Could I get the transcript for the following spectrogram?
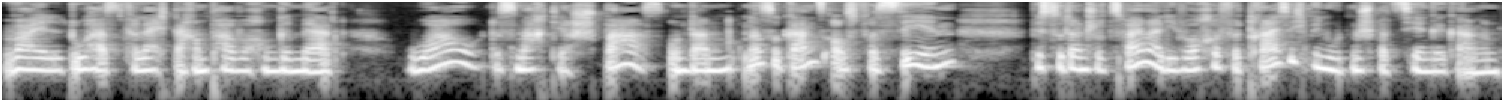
weil du hast vielleicht nach ein paar Wochen gemerkt, wow, das macht ja Spaß. Und dann, ne, so ganz aus Versehen, bist du dann schon zweimal die Woche für 30 Minuten spazieren gegangen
